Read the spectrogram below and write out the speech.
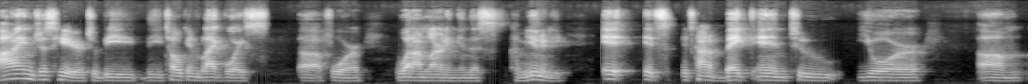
I'm just here to be the token black voice uh, for what I'm learning in this community. It it's it's kind of baked into your um,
